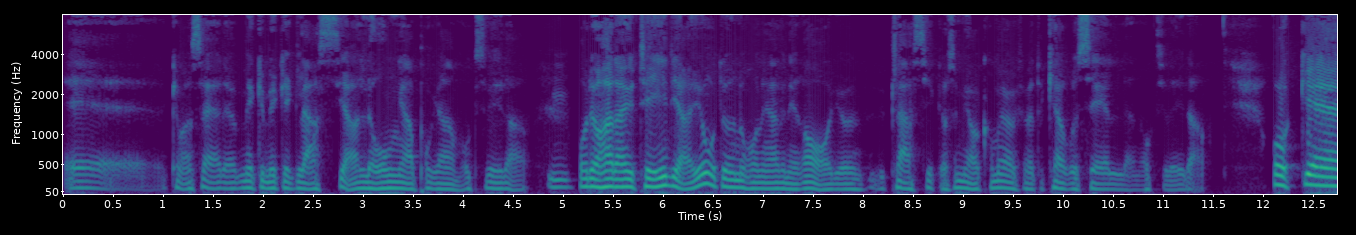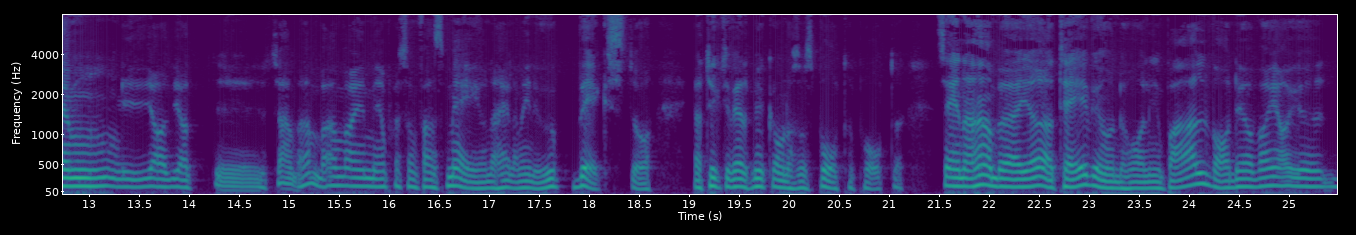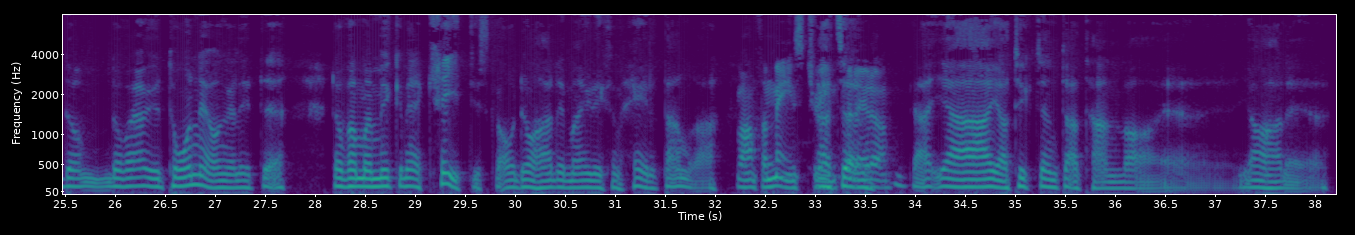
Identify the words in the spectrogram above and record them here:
eh, kan man säga det, mycket, mycket glassigare, långa program och så vidare. Mm. Och då hade han ju tidigare gjort underhållning även i radio, klassiker som jag kommer ihåg som heter Karusellen och så vidare. Och eh, ja, ja, eh, han, han var en människa som fanns med under hela min uppväxt och jag tyckte väldigt mycket om honom som sportreporter. Sen när han började göra tv-underhållning på allvar, då var jag ju, då, då var jag ju tonåring och lite då var man mycket mer kritisk och då hade man ju liksom helt andra... Var han för mainstream att, för dig då? Ja, ja, jag tyckte inte att han var... Eh, jag hade...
